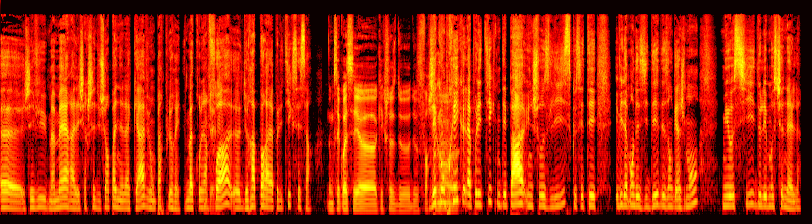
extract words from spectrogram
j'ai vu ma mère aller chercher du champagne à la cave et mon père pleurer. Ma première fois du rapport à la politique, c'est ça. Donc c'est quoi? C'est euh, quelque chose de, de forcément... J'ai compris euh, que la politique n'était pas une chose lisse, que c'était évidemment des idées, des engagements, mais aussi de l'émotionnel.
